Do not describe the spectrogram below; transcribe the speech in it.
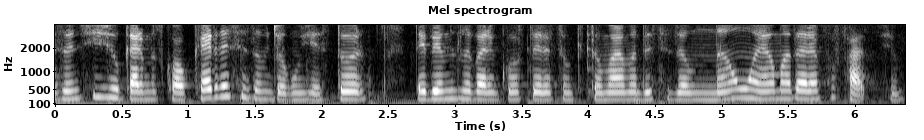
Mas antes de julgarmos qualquer decisão de algum gestor, devemos levar em consideração que tomar uma decisão não é uma tarefa fácil.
